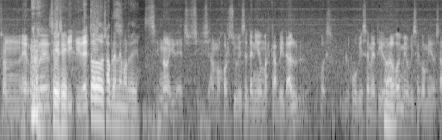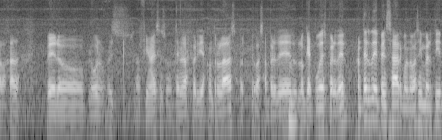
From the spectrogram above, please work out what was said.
son errores. sí, sí. Y, de hecho, Todos aprendemos de ello. Sí, no, y de hecho, sí, si a lo mejor si hubiese tenido más capital, pues hubiese metido mm. algo y me hubiese comido esa bajada. Pero, pero bueno, es, al final es eso, tener las pérdidas controladas, que vas a perder lo que puedes perder. Antes de pensar, cuando vas a invertir,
